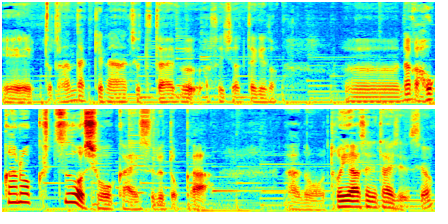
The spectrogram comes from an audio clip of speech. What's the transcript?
えー、っとなんだっけなちょっとだいぶ忘れちゃったけどうーんなんか他の靴を紹介するとかあの問い合わせに対してですよ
